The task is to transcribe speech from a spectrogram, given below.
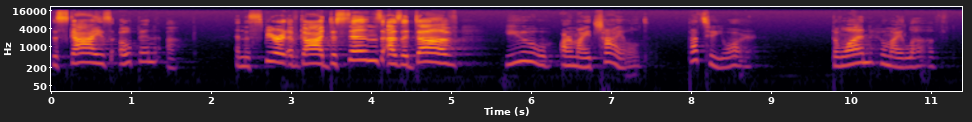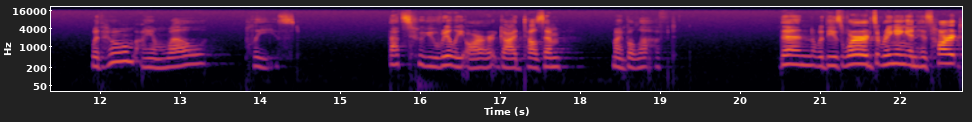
the skies open up, and the Spirit of God descends as a dove. You are my child. That's who you are. The one whom I love, with whom I am well pleased. That's who you really are, God tells him, my beloved. Then, with these words ringing in his heart,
